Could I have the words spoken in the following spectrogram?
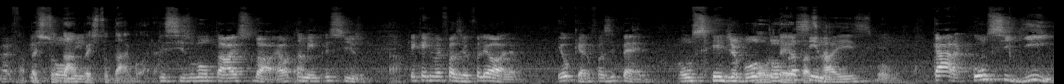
Dá pra estudar, pra estudar agora. preciso voltar a estudar. Ela também precisa. Tá. O que, que a gente vai fazer? Eu falei, olha, eu quero fazer pério. Ou seja, voltou pra pras cima. raízes, boa. Cara, consegui,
